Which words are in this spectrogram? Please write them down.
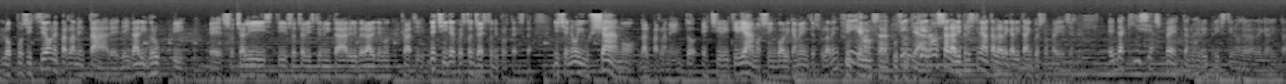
l'opposizione parlamentare dei vari gruppi eh, socialisti, socialisti unitari, liberali, democratici, decide questo gesto di protesta. Dice noi usciamo dal Parlamento e ci ritiriamo simbolicamente sull'Aventino finché non sarà tutto finché chiaro. non sarà ripristinata la legalità in questo Paese. E da chi si aspettano il ripristino della legalità?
